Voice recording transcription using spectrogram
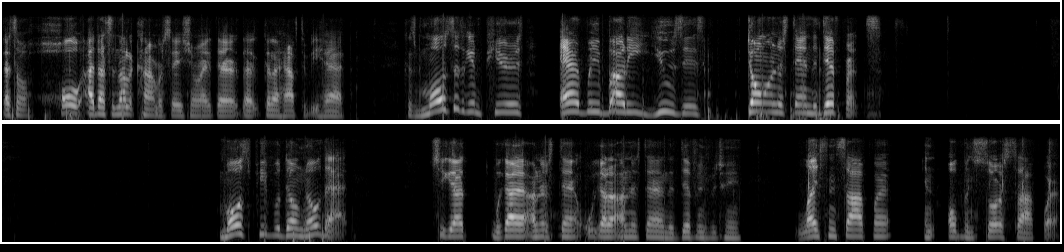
That's a whole. Uh, that's another conversation right there that's gonna have to be had, because most of the computers everybody uses don't understand the difference. Most people don't know that. She got. We gotta understand. We gotta understand the difference between licensed software and open source software.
